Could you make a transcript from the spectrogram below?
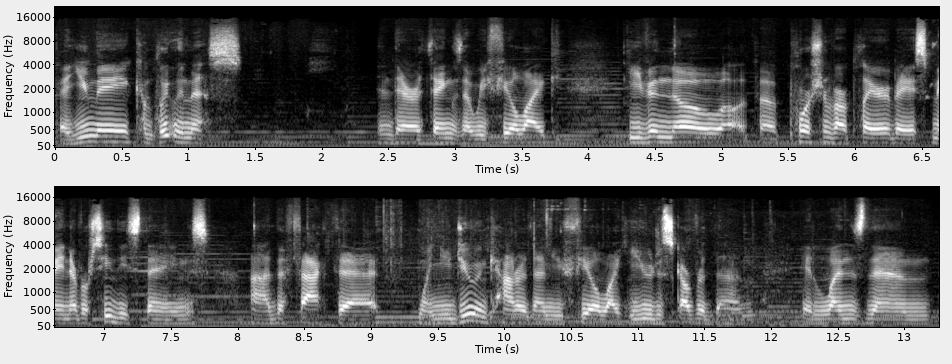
that you may completely miss. And there are things that we feel like, even though a portion of our player base may never see these things, uh, the fact that when you do encounter them, you feel like you discovered them, it lends them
